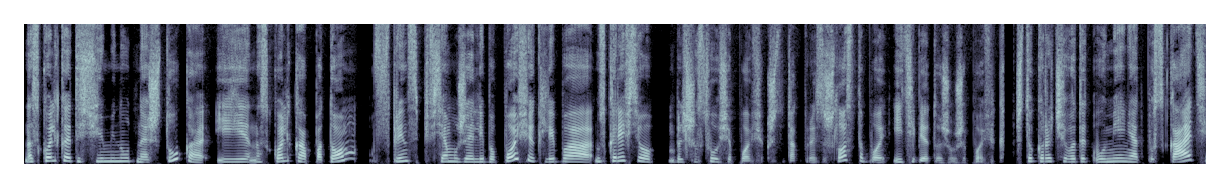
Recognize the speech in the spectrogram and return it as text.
насколько это сиюминутная штука и насколько потом, в принципе, всем уже либо пофиг, либо, ну, скорее всего, большинству вообще пофиг, что так произошло с тобой, и тебе тоже уже пофиг. Что, короче, вот это умение отпускать,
